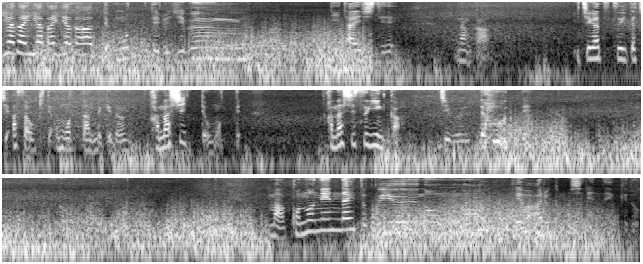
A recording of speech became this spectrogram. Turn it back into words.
嫌だ嫌だ嫌だって思ってる自分に対してなんか1月1日朝起きて思ったんだけど悲しいって思って。悲しすぎんか。自分って思って。そう。まあこの年代特有のものではあるかもしれないけど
